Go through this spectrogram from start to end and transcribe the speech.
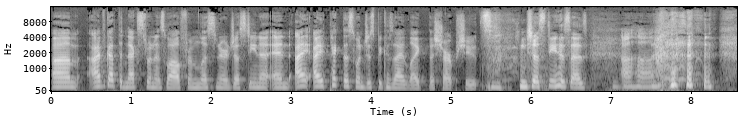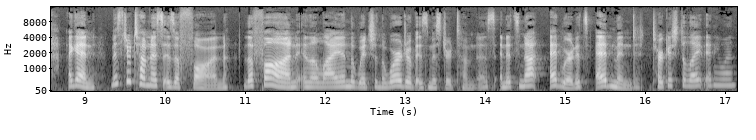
Um, I've got the next one as well from listener Justina, and I, I picked this one just because I like the sharpshoots. Justina says, "Uh huh." Again, Mr. Tumnus is a fawn. The fawn in The Lion, the Witch, and the Wardrobe is Mr. Tumnus, and it's not Edward; it's Edmund. Turkish delight, anyone?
